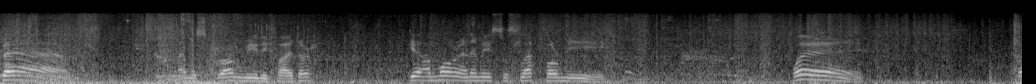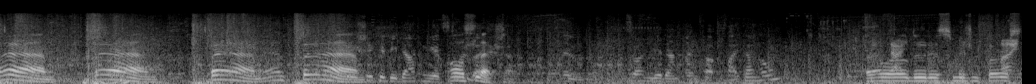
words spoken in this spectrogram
Bam! I'm a strong melee fighter. Are more enemies to slap for me. Way! Bam! Bam! Bam! And bam! einfach weiterhauen? I will do this mission first.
